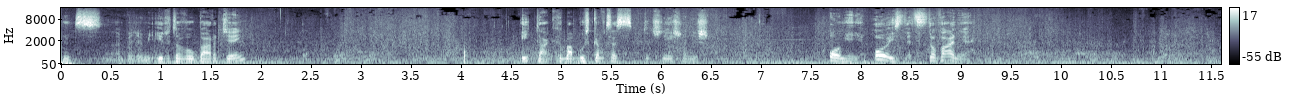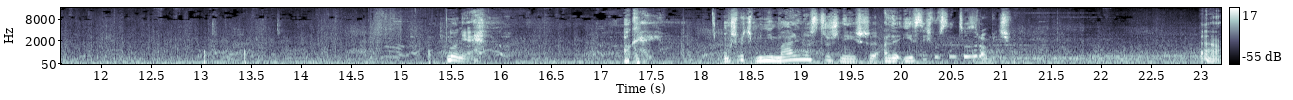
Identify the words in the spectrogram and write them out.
więc będzie mnie irytował bardziej. I tak, chyba błyskawica jest skuteczniejsza niż... Oj, oj, zdecydowanie! No nie. Okej. Muszę być minimalnie ostrożniejszy, ale jesteśmy w stanie to zrobić. A.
